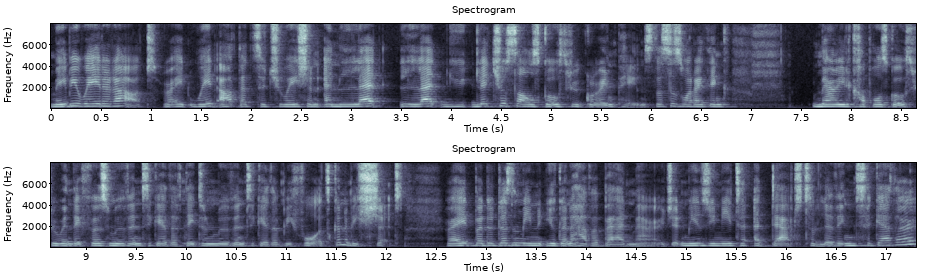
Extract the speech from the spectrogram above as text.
maybe wait it out right wait out that situation and let let you let yourselves go through growing pains this is what i think married couples go through when they first move in together if they didn't move in together before it's going to be shit right? But it doesn't mean you're going to have a bad marriage. It means you need to adapt to living together.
